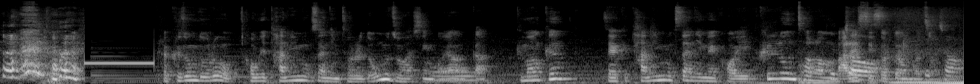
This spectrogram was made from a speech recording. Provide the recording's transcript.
그러니까 그 정도로 거기 담임 목사님 저를 너무 좋아하신 거예요. 오. 그러니까 그만큼 제가 그 담임 목사님의 거의 클론처럼 그쵸. 말할 수 있었던 거죠. 그렇죠.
